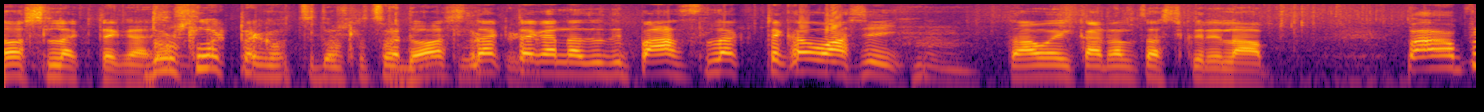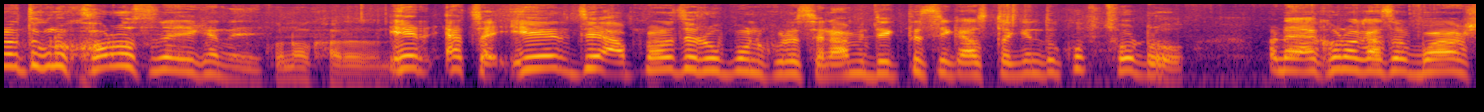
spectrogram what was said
দশ লাখ টাকা। দশ লাখ টাকা হচ্ছে দশ লাখ দশ লাখ টাকা। না যদি পাঁচ লাখ টাকাও আসে তাও এই কাঁঠাল চাষ করে লাভ। আপনার তো কোনো খরচ নেই এখানে। কোনো খরচ এর আচ্ছা এর যে আপনারা যে রোপণ করেছেন আমি দেখতেছি গাছটা কিন্তু খুব ছোট। মানে এখনও গাছের বয়স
